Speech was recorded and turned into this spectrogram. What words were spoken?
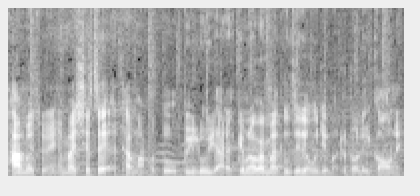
ထားမယ်ဆိုရင်အမှတ်80အထက်မှာတော့သူ့ကိုပြီးလို့ရတယ် camera ဘိုင်းမှာသူ့စီးတဲ့ဝင်ချိန်မှာတော်တော်လေးကောင်းတယ်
